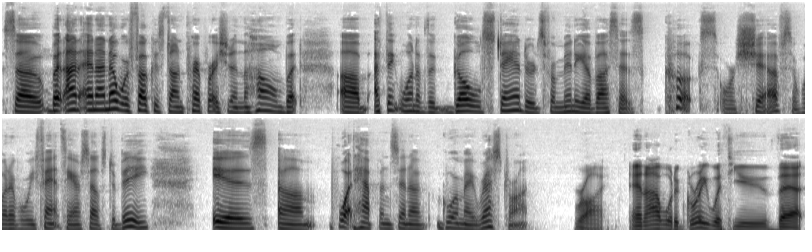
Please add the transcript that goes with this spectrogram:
So, but I, and I know we're focused on preparation in the home, but um, I think one of the gold standards for many of us as cooks or chefs or whatever we fancy ourselves to be is um, what happens in a gourmet restaurant. Right. And I would agree with you that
